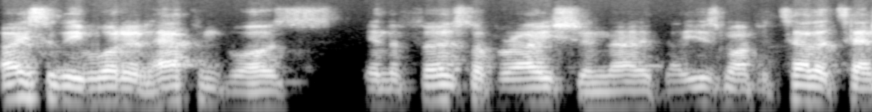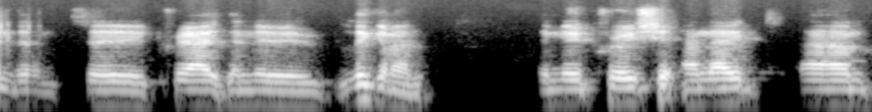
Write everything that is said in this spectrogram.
basically, what had happened was in the first operation, they, they used my patella tendon to create the new ligament the new cruciate and they'd um,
